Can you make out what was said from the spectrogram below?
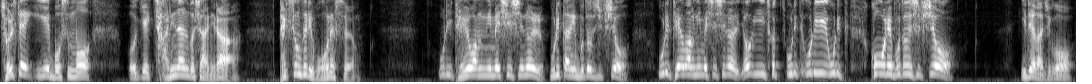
절대 이게 무슨 뭐 어, 이게 잔인한 것이 아니라 백성들이 원했어요. 우리 대왕님의 시신을 우리 땅에 묻어 주십시오. 우리 대왕님의 시신을 여기 저 우리 우리 우리 고을에 묻어 주십시오. 이래 가지고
